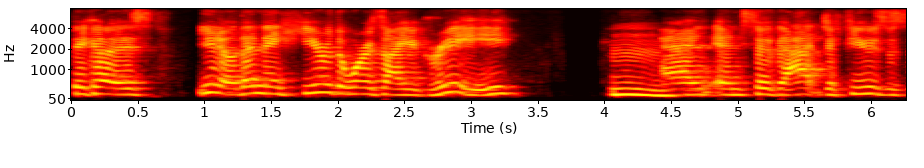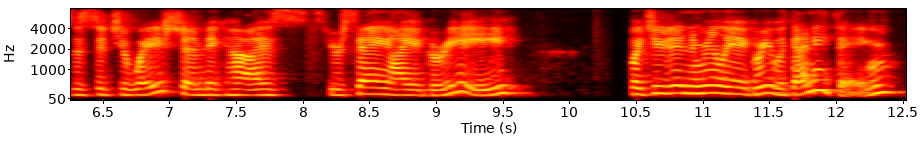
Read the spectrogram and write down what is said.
Because, you know, then they hear the words I agree. Mm. And and so that diffuses the situation because you're saying I agree, but you didn't really agree with anything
